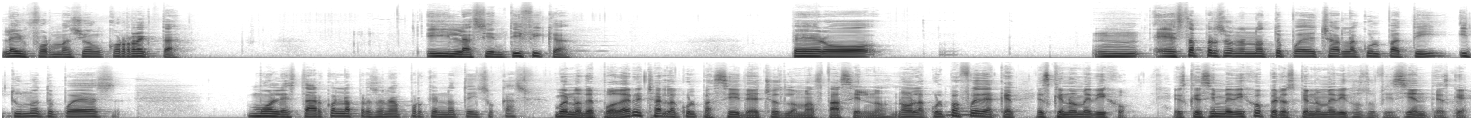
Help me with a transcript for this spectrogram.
la información correcta. Y la científica. Pero mm, esta persona no te puede echar la culpa a ti y tú no te puedes molestar con la persona porque no te hizo caso. Bueno, de poder echar la culpa, sí, de hecho es lo más fácil, ¿no? No, la culpa fue de aquel, es que no me dijo. Es que sí me dijo, pero es que no me dijo suficiente. Es que.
